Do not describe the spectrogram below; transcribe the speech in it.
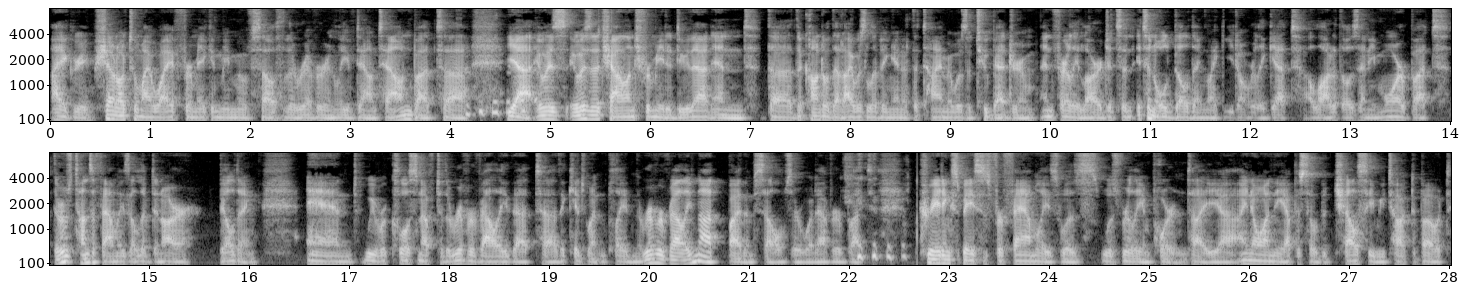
I agree. Shout out to my wife for making me move south of the river and leave downtown. But uh, yeah, it was it was a challenge for me to do that. And the the condo that I was living in at the time, it was a two bedroom and fairly large. It's an it's an old building. Like you don't really get a lot of those anymore. But there was tons of families that lived in our building. And we were close enough to the river valley that uh, the kids went and played in the river valley not by themselves or whatever but creating spaces for families was was really important. I uh, i know on the episode with chelsea we talked about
